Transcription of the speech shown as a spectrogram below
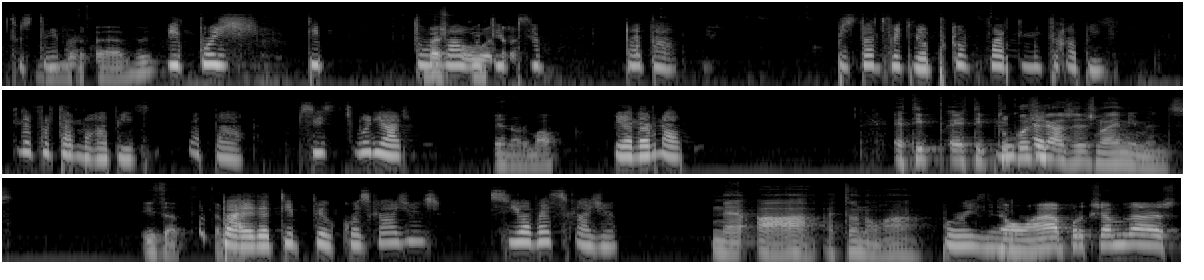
estou streamer, Verdade. e depois tipo algo outra. tipo sempre. Pá, tá. Isto está defeito meu, porque eu farto muito rápido. Não é fartar-me rápido. Opá, preciso de variar. É normal. É normal. É tipo, é tipo tu com as É. gajas, não é, Mimans? Exato. Pá, era tipo eu com as gajas, se houvesse gaja. Não. Ah, então não há. Pois é. Não há porque já mudaste.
